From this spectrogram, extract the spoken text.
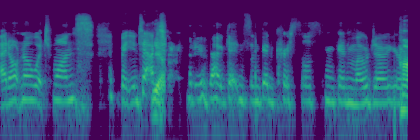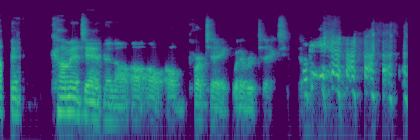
I don't know which ones, but you talk Yeah. to somebody about getting some good crystals, some good mojo. You're Comment comment in, and I'll I'll, I'll- I'll partake whatever it takes. Okay.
